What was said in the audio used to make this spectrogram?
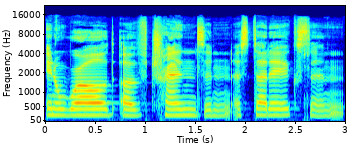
in a world of trends and aesthetics and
